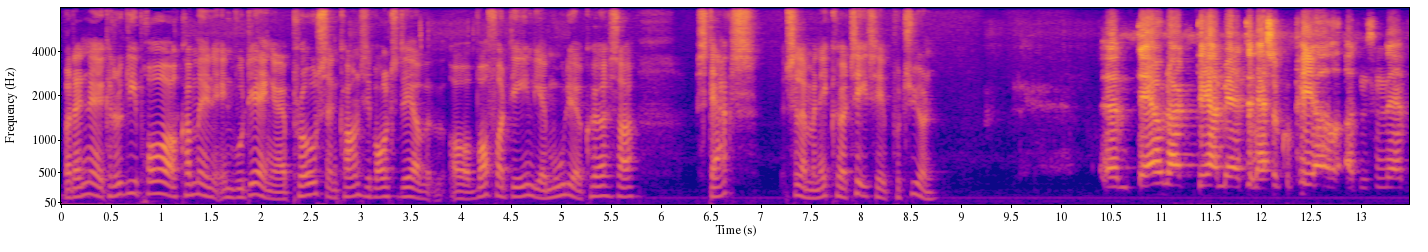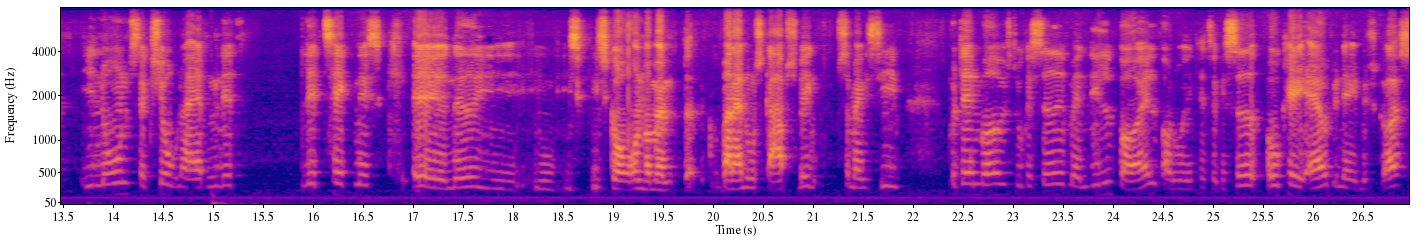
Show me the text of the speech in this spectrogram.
Hvordan, øh, kan du ikke lige prøve at komme med en, en vurdering af pros and cons i forhold til det, og, og hvorfor det egentlig er muligt at køre så stærkt, selvom man ikke kører TT på tyren? Øhm, det er jo nok det her med, at den er så kuperet, og den sådan er, i nogle sektioner er den lidt, lidt teknisk øh, nede i, i, i skoven, hvor, man, hvor der er nogle skarpe sving. Så man kan sige, på den måde, hvis du kan sidde med en lille bøjle, hvor du kan, kan sidde okay aerodynamisk også,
